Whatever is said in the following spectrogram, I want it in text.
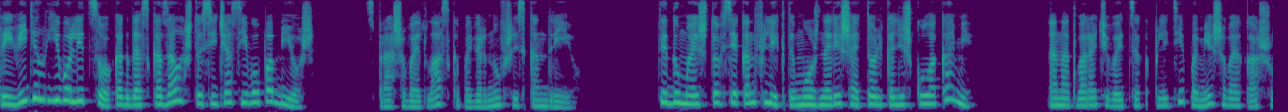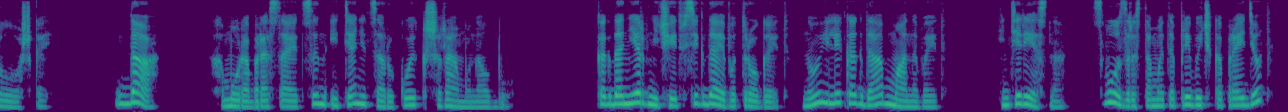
«Ты видел его лицо, когда сказал, что сейчас его побьешь?» — спрашивает Ласка, повернувшись к Андрею. «Ты думаешь, что все конфликты можно решать только лишь кулаками?» Она отворачивается к плите, помешивая кашу ложкой. «Да», — хмуро бросает сын и тянется рукой к шраму на лбу. Когда нервничает, всегда его трогает, ну или когда обманывает. Интересно, с возрастом эта привычка пройдет?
